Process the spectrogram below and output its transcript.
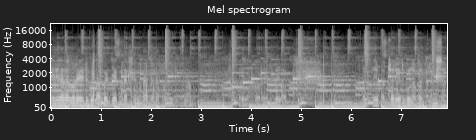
এইদিকে দেখো। রেড গোলাপের যে কালেকশনটা আছে, দেখো রেড গোলাপ। এই দেখো রেড গোলাপ। দেখতেই পাচ্ছ রেড গোলাপের কালেকশন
